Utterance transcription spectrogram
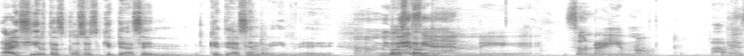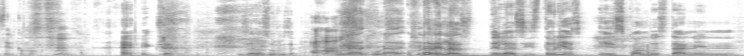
hay ciertas cosas que te hacen, que te hacen reír. eh, Ajá, a mí bastante. me hacían eh, sonreír, ¿no? ajá. Hacer como. Exacto. Esa era su risa. Ajá. Una, una, una de las de las historias es cuando están en.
